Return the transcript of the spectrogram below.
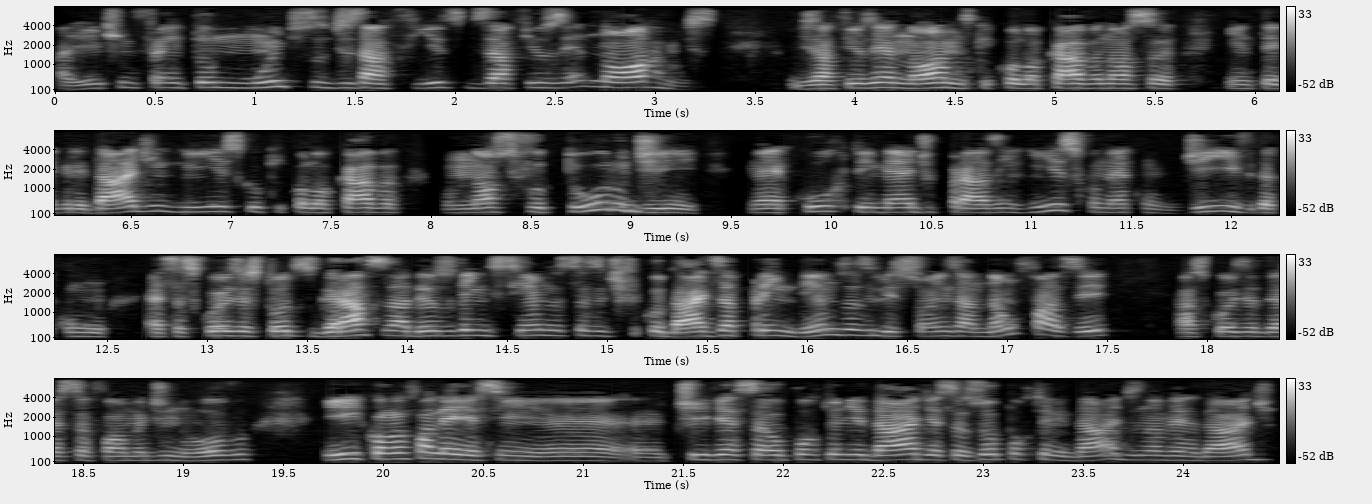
A gente enfrentou muitos desafios, desafios enormes. Desafios enormes que colocavam nossa integridade em risco, que colocava o nosso futuro de né, curto e médio prazo em risco, né, com dívida, com essas coisas todas. Graças a Deus vencemos essas dificuldades, aprendemos as lições a não fazer as coisas dessa forma de novo. E como eu falei, assim, é, tive essa oportunidade, essas oportunidades, na verdade,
